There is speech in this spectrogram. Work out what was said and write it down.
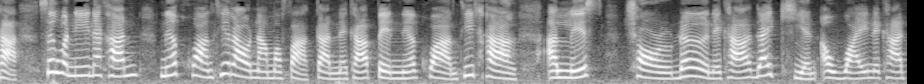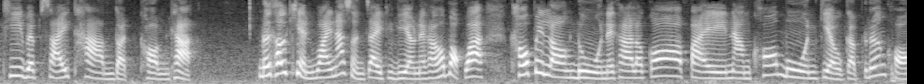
ค่ะ ซึ่งวันนี้นะคะ เนื้อความที่เรานำมาฝากกันนะคะ เป็นเนื้อความที่ทาง Alice s h o l d e r นะคะ ได้เขียนเอาไว้นะคะ ที่เว็บไซต์ time.com ค่ะ โดยเขาเขียนไว้น่าสนใจทีเดียวนะคะเขาบอกว่าเขาไปลองดูนะคะแล้วก็ไปนำข้อมูลเกี่ยวกับเรื่องของ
